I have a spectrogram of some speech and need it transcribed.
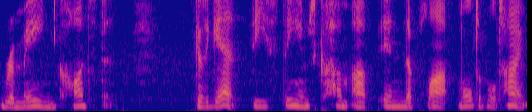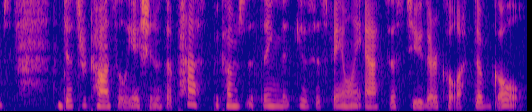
remain constant. Because again, these themes come up in the plot multiple times. Death's reconciliation with the past becomes the thing that gives his family access to their collective goal.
